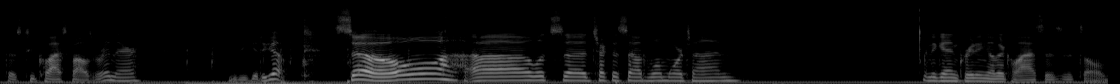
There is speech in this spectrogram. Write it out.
if those two class files were in there, you'd be good to go. So uh, let's uh, check this out one more time. And again, creating other classes. It's all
